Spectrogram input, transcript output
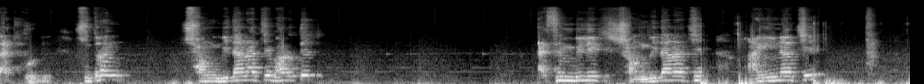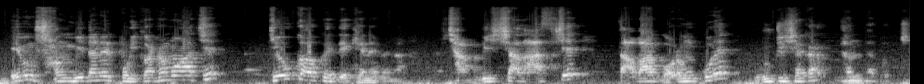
কাজ করবে। সুতরাং সংবিধান আছে ভারতের, অ্যাসেম্বলির সংবিধান আছে, আইন আছে, এবং সংবিধানের পরিকাঠামো আছে, কেউ কাউকে দেখে নেবে না। ছাব্বিশ সাল আসছে তাবা গরম করে রুটি শেখার ধান্দা করছে।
